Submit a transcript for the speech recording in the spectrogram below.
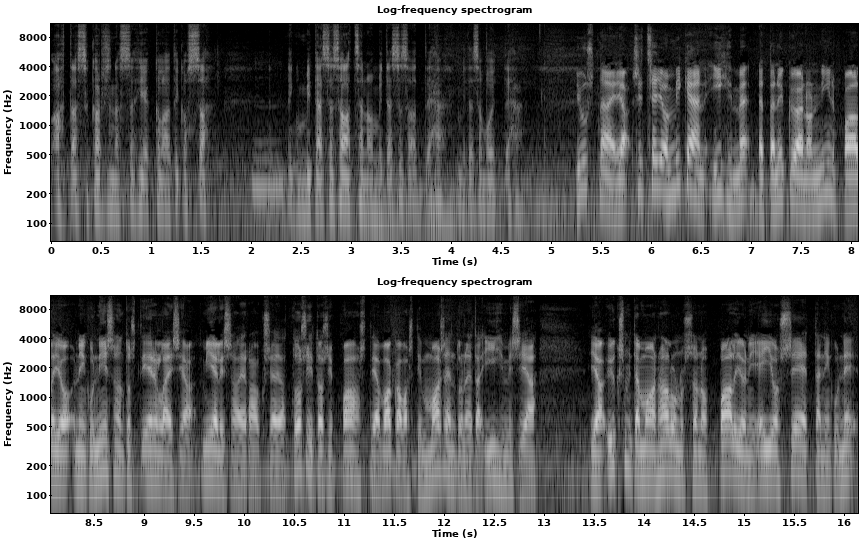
ahtaassa karsinassa hiekkalaatikossa mm. niin kuin mitä sä saat sanoa, mitä sä saat tehdä, mitä sä voit tehdä. Just näin. Ja sitten se ei ole mikään ihme, että nykyään on niin paljon niin, kuin niin sanotusti erilaisia mielisairauksia ja tosi tosi pahasti ja vakavasti masentuneita ihmisiä, ja yksi, mitä mä oon halunnut sanoa paljon, niin ei ole se, että niinku ne,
